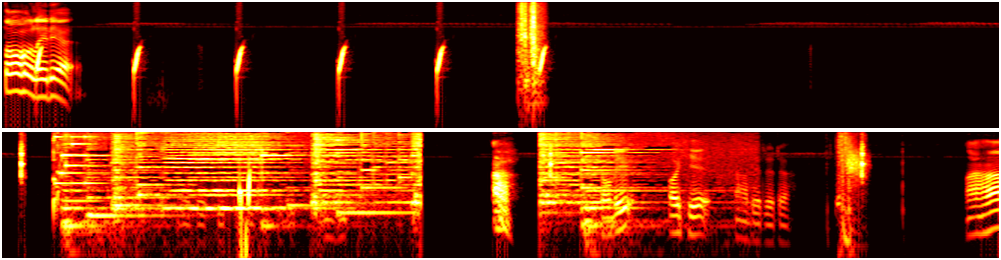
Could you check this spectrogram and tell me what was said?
โต้เลยเนี่ย อะตรงนี้ โอเคอ่าเดี๋ยวเดี๋ยวเดี๋ยวอ่าฮะ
